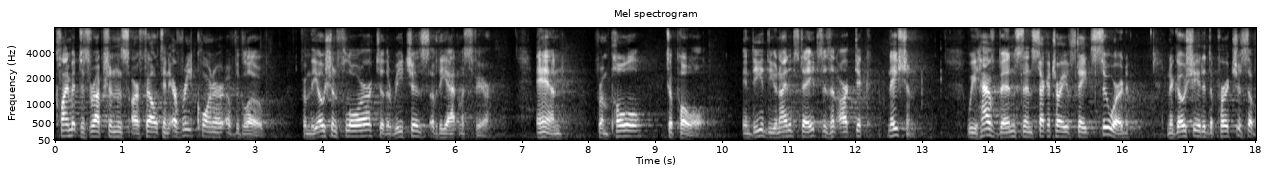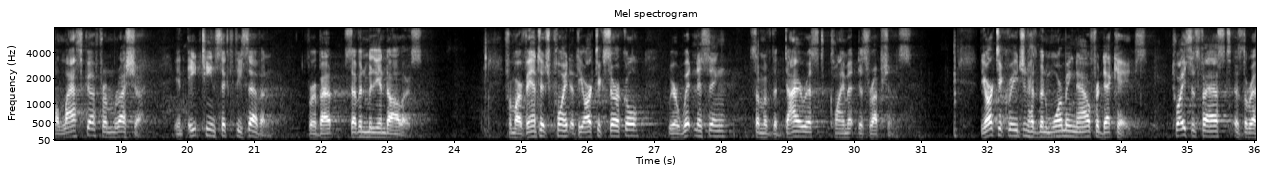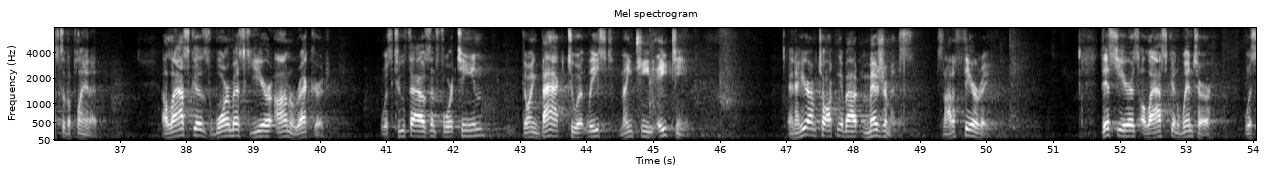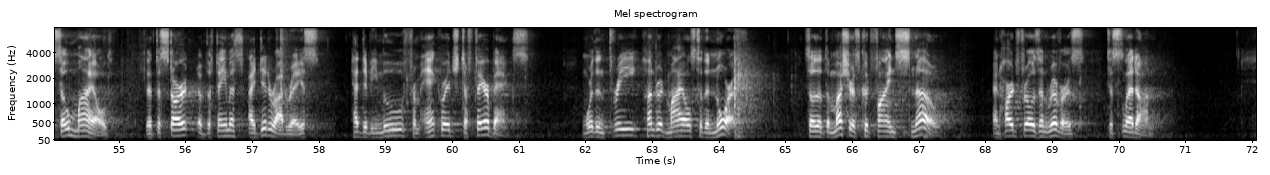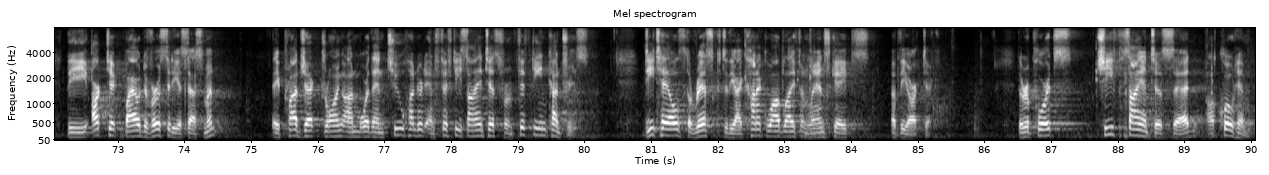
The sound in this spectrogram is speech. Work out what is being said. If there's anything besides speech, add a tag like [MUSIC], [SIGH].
Climate disruptions are felt in every corner of the globe, from the ocean floor to the reaches of the atmosphere, and from pole to pole. Indeed, the United States is an Arctic nation. We have been since Secretary of State Seward negotiated the purchase of Alaska from Russia in 1867 for about $7 million. From our vantage point at the Arctic Circle, we are witnessing some of the direst climate disruptions. The Arctic region has been warming now for decades, twice as fast as the rest of the planet. Alaska's warmest year on record was 2014, going back to at least 1918. And here I'm talking about measurements. It's not a theory. This year's Alaskan winter was so mild that the start of the famous Iditarod race had to be moved from Anchorage to Fairbanks, more than 300 miles to the north, so that the mushers could find snow and hard frozen rivers to sled on. The Arctic Biodiversity Assessment, a project drawing on more than 250 scientists from 15 countries, details the risk to the iconic wildlife and landscapes of the Arctic. The report's chief scientist said, I'll quote him,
